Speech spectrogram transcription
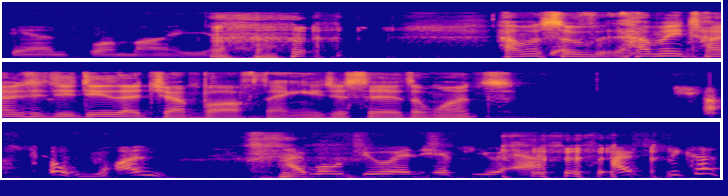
stand for my. Uh, How much? So, how many times did you do that jump off thing? You just did it the once. just the one. I won't do it if you ask. I, because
